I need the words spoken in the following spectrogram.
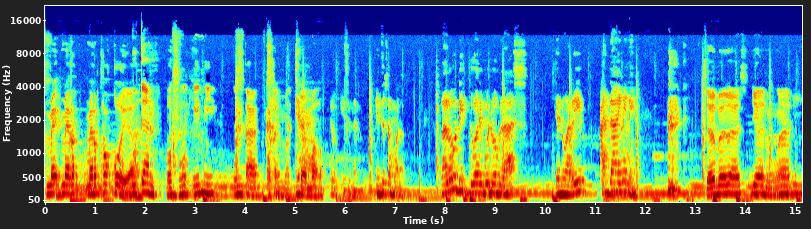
Me- merek merek rokok ya. bukan Oh, oh, ini unta Camel Ya. Camel. Oke, benar. Itu semua. Lalu di 2012 Januari ada ini nih 11 Januari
